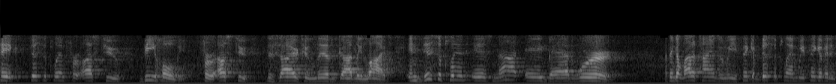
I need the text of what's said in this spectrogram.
take discipline for us to be holy, for us to desire to live godly lives. And discipline is not a bad word. I think a lot of times when we think of discipline, we think of it in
